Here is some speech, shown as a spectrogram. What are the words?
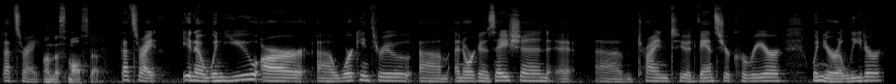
That's right. on the small stuff. That's right. You know, when you are uh, working through um, an organization, uh, um, trying to advance your career, when you're a leader,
